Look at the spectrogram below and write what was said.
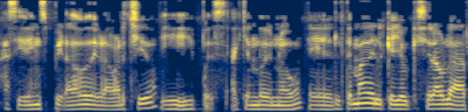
así de inspirado de grabar chido y pues aquí ando de nuevo. El tema del que yo quisiera hablar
